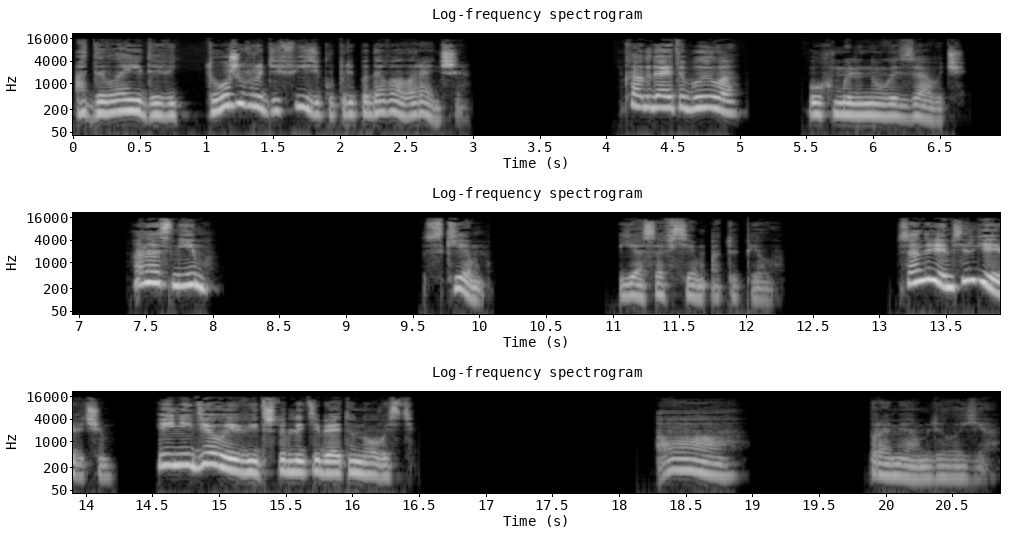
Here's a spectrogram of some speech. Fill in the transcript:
Аделаида ведь тоже вроде физику преподавала раньше. «Когда это было?» — ухмыльнулась завуч. «Она с ним». «С кем?» Я совсем отупела. «С Андреем Сергеевичем. И не делай вид, что для тебя это новость». «А, — промямлила я.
